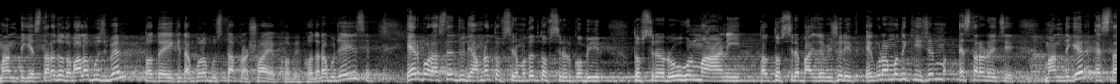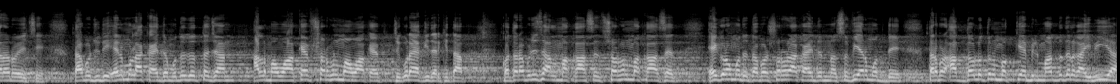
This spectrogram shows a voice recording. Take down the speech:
মান্তিক ইস্তারা যত ভালো বুঝবেন, তত এই কিতাবগুলো বুঝতে আপনার সহায়ক হবে। কথাটা বুঝে গেছে? এরপর আসতে যদি আমরা তফসিরের মধ্যে তফসিরুল কবির, তফসিরের রুহুল মাহানি তারপর তফসিরে বাইজাবি শরীফ, এগুলোর মধ্যে কিসের এস্তারা রয়েছে? মান্তিকের এস্তারা রয়েছে। তারপর যদি এলমুল আকায়দের মধ্যে ধরতে যান, আল মাওয়াকেফ সরহুল মাওয়াকেফ, যেগুলো আকিদার কিতাব। কথাটা বুঝেছে? আল মাকাসেদ সরহুল মাকাসেদ, এগুলোর মধ্যে তারপর সরহুল আকায়দের সফিয়ার মধ্যে, তারপর আব্দাউলতুল মক্কিয়া বিল মাদ্দাদুল গাইবিয়া,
